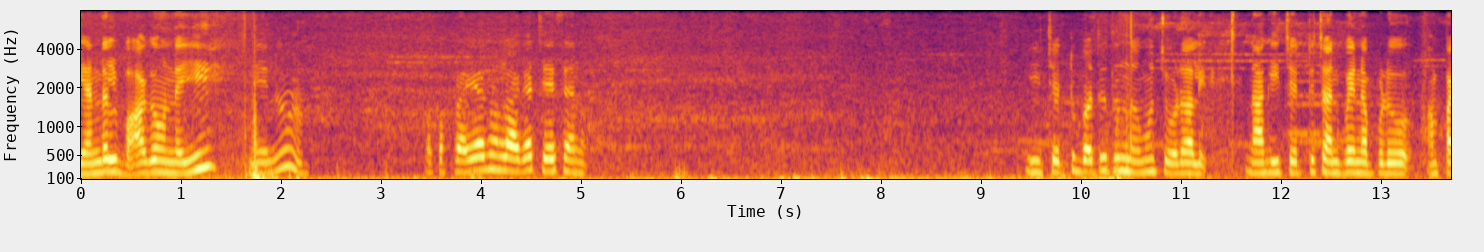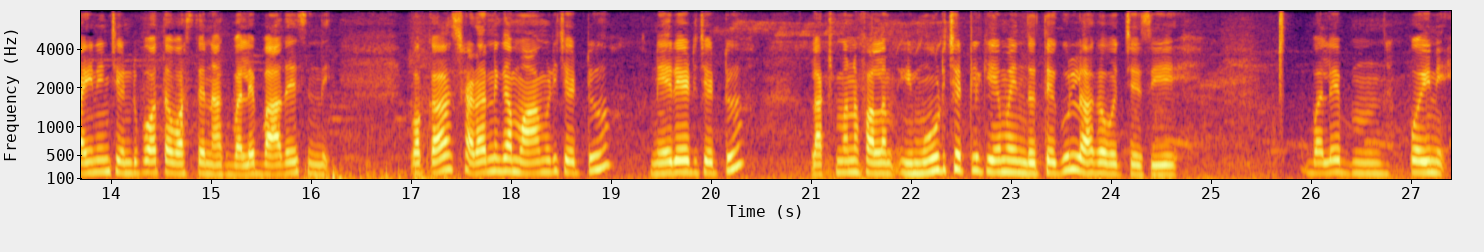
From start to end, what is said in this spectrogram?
ఎండలు బాగా ఉన్నాయి. నేను ఒక ప్రయోగంలాగా చేశాను. ఈ చెట్టు బతుకుతుందేమో చూడాలి. నాకు ఈ చెట్టు చనిపోయినప్పుడు పైనుంచి ఎండిపోతా వస్తే నాకు భలే బాధేసింది. ఒక సడన్గా మామిడి చెట్టు నేరేడు చెట్టు లక్ష్మణ ఫలం ఈ మూడు చెట్లకి ఏమైందో తెగుళ్ళలాగా వచ్చేసి భలే పోయినాయి.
